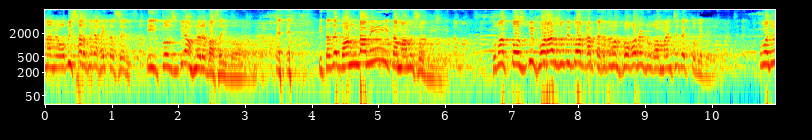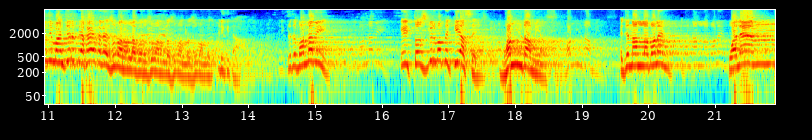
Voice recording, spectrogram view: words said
নামে অবিচার এই যে তোমার তসবি ফরার যদি দরকার থাকে, তোমার পকেটে ঢুকা মানছে দেখতো কেটে। তোমার যদি মানুষের দেখায় দেখায় সুবান আল্লাহ বলো সুবান আল্লাহ সুবান আল্লাহ সুবান আল্লাহ এটা কি তা? এটা বন্ডামি? এই তসবির মধ্যে কি আছে? ভণ্ডামি আছে। এই জন্য আল্লাহ বলেন বলেন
